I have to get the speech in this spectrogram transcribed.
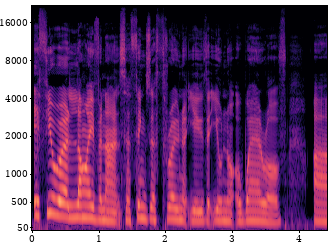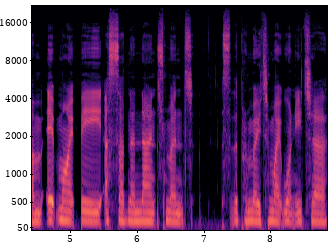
if you're a live announcer, things are thrown at you that you're not aware of. Um, it might be a sudden announcement. s- The promoter might want you to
